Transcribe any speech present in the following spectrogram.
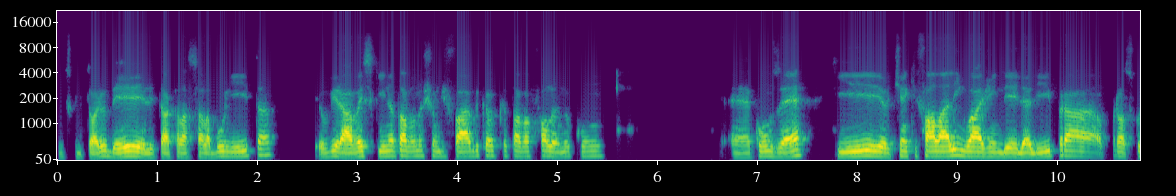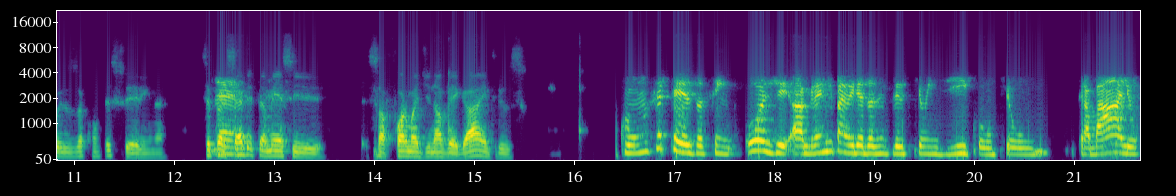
no escritório dele, tá aquela sala bonita, eu virava a esquina, estava no chão de fábrica, que eu estava falando com é, com o Zé, que eu tinha que falar a linguagem dele ali para as coisas acontecerem, né? Você é. percebe é. também esse, essa forma de navegar entre os. Com certeza, assim, hoje a grande maioria das empresas que eu indico, que eu trabalho,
